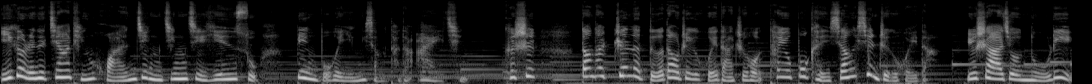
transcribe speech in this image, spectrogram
一个人的家庭环境、经济因素并不会影响他的爱情。可是，当他真的得到这个回答之后，他又不肯相信这个回答，于是啊，就努力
